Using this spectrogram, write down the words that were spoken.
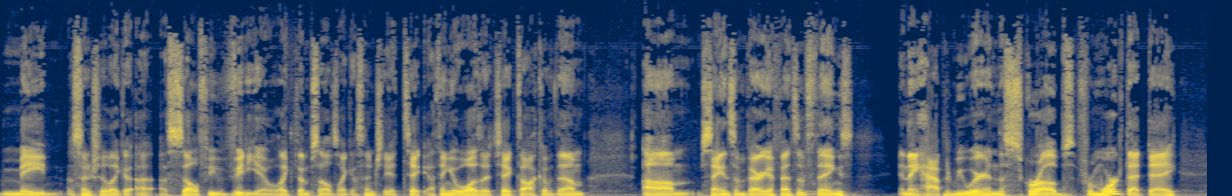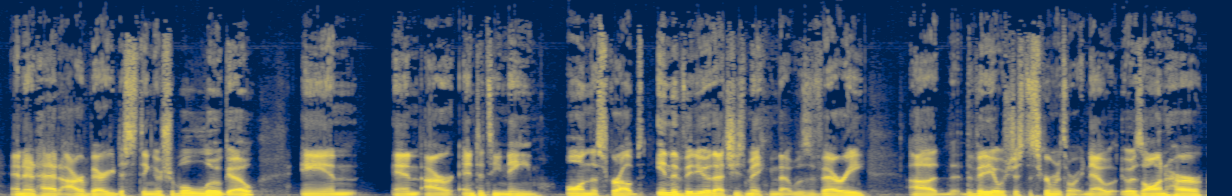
made essentially like a, a selfie video, like themselves, like essentially a tick. I think it was a TikTok of them um, saying some very offensive things, and they happened to be wearing the scrubs from work that day, and it had our very distinguishable logo and and our entity name on the scrubs in the video that she's making. That was very. Uh, the video was just discriminatory. Now it was on her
